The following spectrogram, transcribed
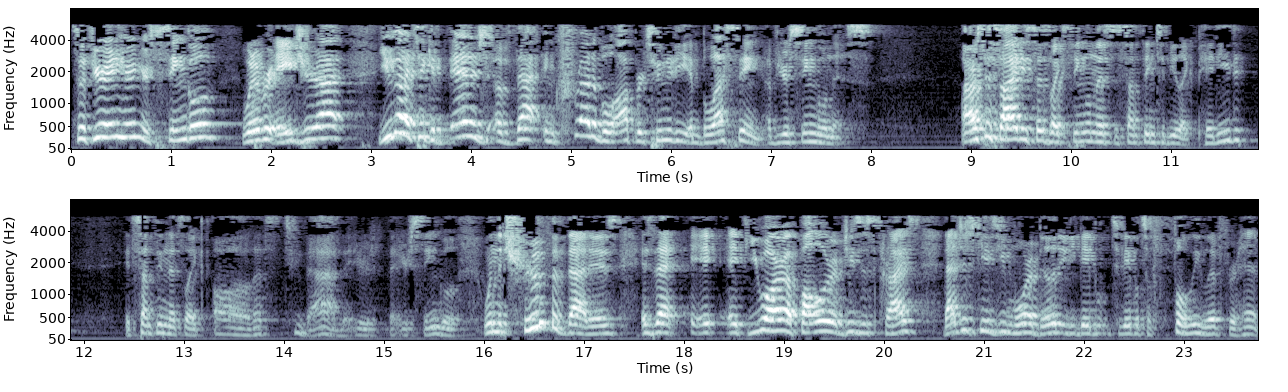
So if you're in here and you're single, whatever age you're at, you got to take advantage of that incredible opportunity and blessing of your singleness. Our society says like singleness is something to be like pitied. It's something that's like, oh, that's too bad that you're that you're single. When the truth of that is, is that if you are a follower of Jesus Christ, that just gives you more ability to be able to be able to fully live for Him.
